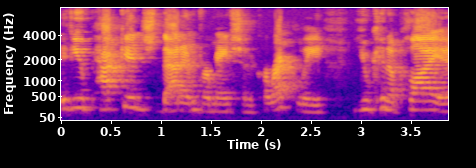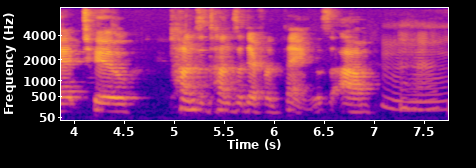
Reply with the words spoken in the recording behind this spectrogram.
If you package that information correctly, you can apply it to tons and tons of different things. Um, mm-hmm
